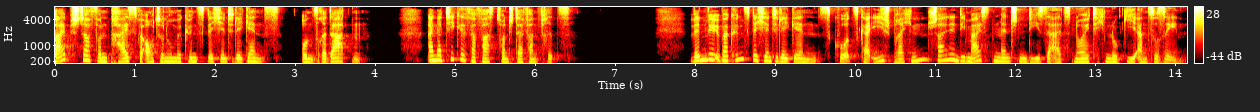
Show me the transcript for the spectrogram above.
Treibstoff und Preis für autonome künstliche Intelligenz. Unsere Daten. Ein Artikel verfasst von Stefan Fritz. Wenn wir über künstliche Intelligenz, kurz KI, sprechen, scheinen die meisten Menschen diese als neue Technologie anzusehen.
